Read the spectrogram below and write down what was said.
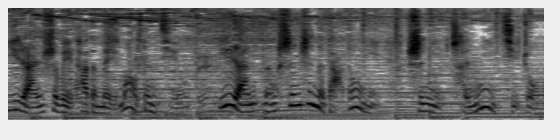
依然是为她的美貌动情，依然能深深地打动你，使你沉溺其中。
